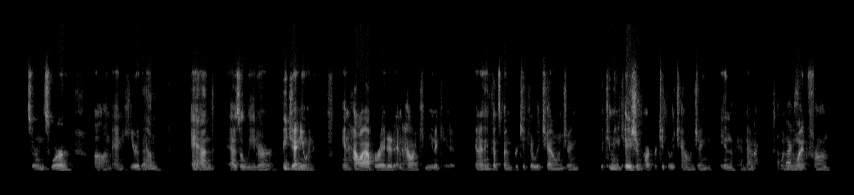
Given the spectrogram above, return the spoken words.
concerns were um, and hear them. And as a leader, be genuine in how I operated and how I communicated. And I think that's been particularly challenging, the communication part, particularly challenging in the pandemic Of when course. we went from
